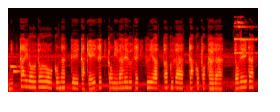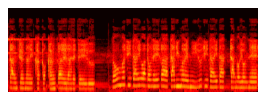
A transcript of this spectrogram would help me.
肉体労働を行っていた形跡とみられる脊椎圧迫があったことから、奴隷だったんじゃないかと考えられている。ローマ時代は奴隷が当たり前にいる時代だったのよね。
